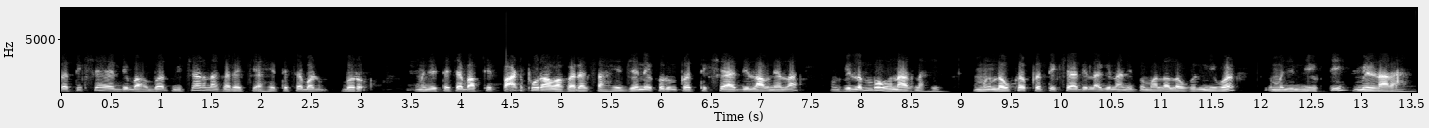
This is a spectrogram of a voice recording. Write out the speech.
प्रतीक्षा यादीबाबत विचारणा करायची आहे. त्याच्या बरो म्हणजे त्याच्या बाबतीत पाठपुरावा करायचा आहे. जेणेकरून प्रतीक्षा यादी लावण्याला विलंब होणार नाही. मग लवकर प्रतीक्षा यादी लागेल आणि तुम्हाला लवकर निवड म्हणजे नियुक्ती मिळणार आहे.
